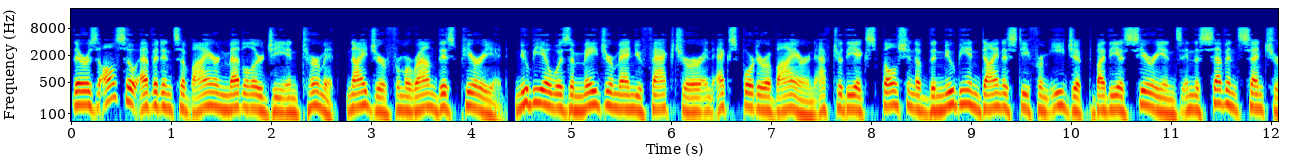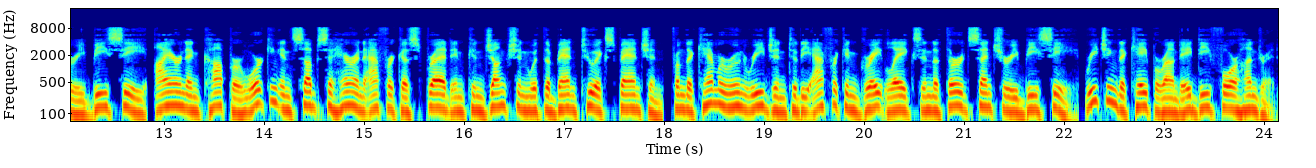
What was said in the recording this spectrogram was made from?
There is also evidence of iron metallurgy in Termit, Niger from around this period. Nubia was a major manufacturer and exporter of iron after the expulsion of the Nubian dynasty from Egypt by the Assyrians in the 7th century BC. Iron and copper working in sub Saharan Africa spread in conjunction with the Bantu expansion, from the Cameroon region to the African Great Lakes in the 3rd century BC, reaching the Cape around AD 400.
